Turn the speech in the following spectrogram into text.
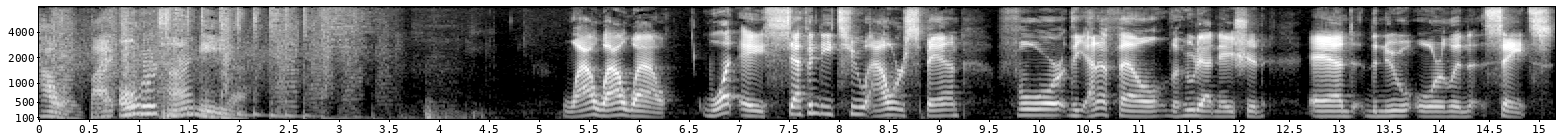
Powered by Overtime Media. Wow, wow, wow. What a 72 hour span for the NFL, the Who Dat Nation, and the New Orleans Saints.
